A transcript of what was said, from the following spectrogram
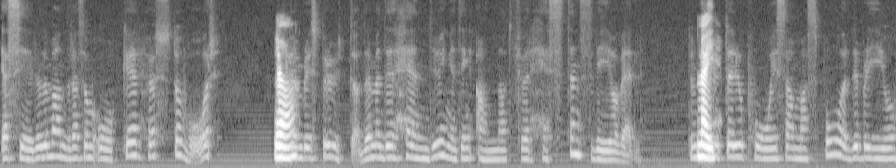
jag ser ju de andra som åker höst och vår Ja. De blir sprutade men det händer ju ingenting annat för hästens ve och väl. De Nej. ju på i samma spår. Det blir ju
